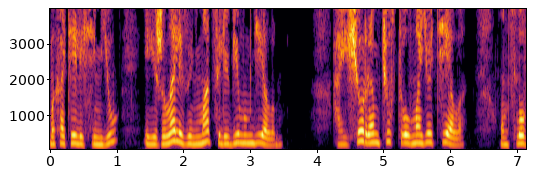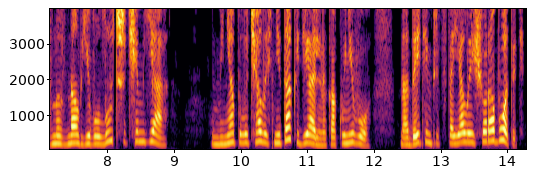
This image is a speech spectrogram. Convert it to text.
Мы хотели семью и желали заниматься любимым делом. А еще Рэм чувствовал мое тело. Он словно знал его лучше, чем я. У меня получалось не так идеально, как у него. Над этим предстояло еще работать,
